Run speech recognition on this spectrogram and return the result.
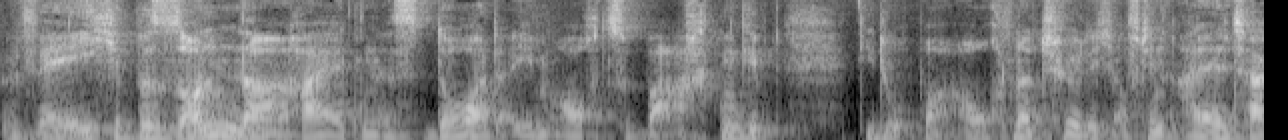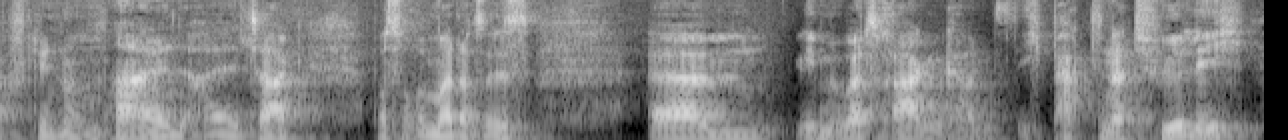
welche Besonderheiten es dort eben auch zu beachten gibt, die du aber auch natürlich auf den Alltag, für den normalen Alltag, was auch immer das ist, ähm, eben übertragen kannst. Ich packte natürlich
